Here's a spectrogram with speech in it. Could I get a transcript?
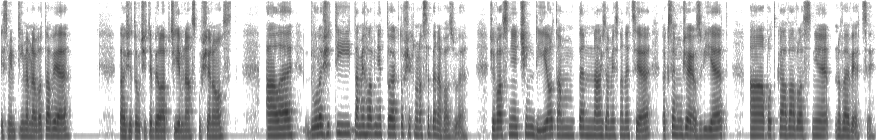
i s mým týmem na Vltavě, takže to určitě byla příjemná zkušenost. Ale důležitý tam je hlavně to, jak to všechno na sebe navazuje. Že vlastně čím díl tam ten náš zaměstnanec je, tak se může rozvíjet a potkává vlastně nové věci.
